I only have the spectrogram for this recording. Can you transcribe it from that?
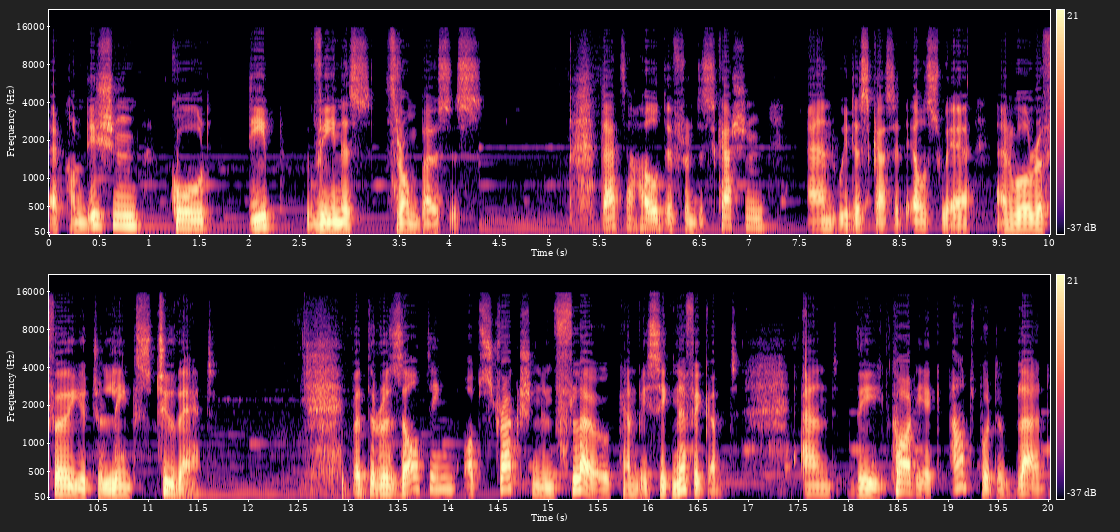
a condition called deep venous thrombosis. That's a whole different discussion, and we discuss it elsewhere, and we'll refer you to links to that. But the resulting obstruction in flow can be significant, and the cardiac output of blood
